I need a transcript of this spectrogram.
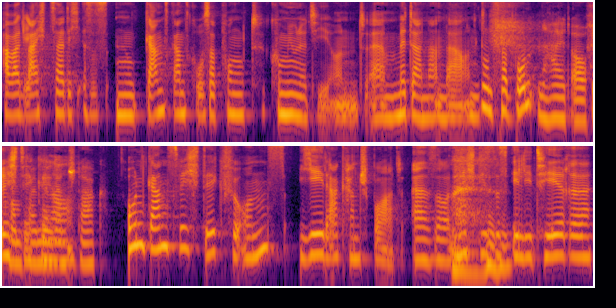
Aber gleichzeitig ist es ein ganz, ganz großer Punkt Community und ähm, Miteinander und, und Verbundenheit auch richtig, bei mir genau. ganz stark. Und ganz wichtig für uns, jeder kann Sport. Also nicht dieses elitäre,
